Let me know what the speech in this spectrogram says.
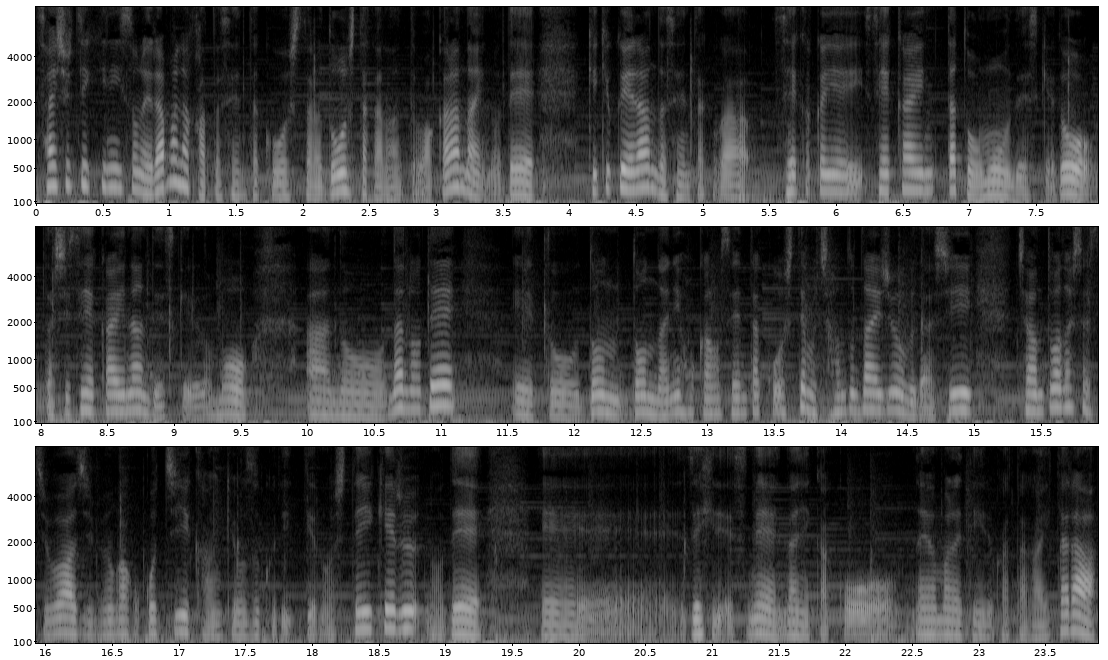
最終的にその選ばなかった選択をしたらどうしたかなんてわからないので結局選んだ選択が正確に正解だと思うんですけど私正解なんですけれどもあのなのでえーと、どんどんなに他の選択をしてもちゃんと大丈夫だしちゃんと私たちは自分が心地いい環境づくりっていうのをしていけるので、えー、ぜひですね何かこう悩まれている方がいたら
